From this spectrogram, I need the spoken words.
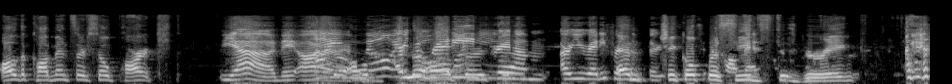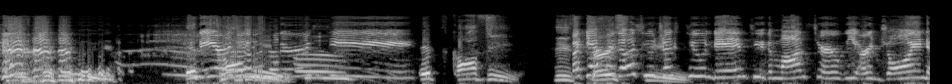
all the comments are so parched. Yeah, they are. I all- know. Are you ready. Graham? Are you ready for some And thirsty Chico comments? proceeds to drink. It's They are so coffee. thirsty. It's coffee. He's But yeah, for those who just tuned in to The Monster, we are joined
